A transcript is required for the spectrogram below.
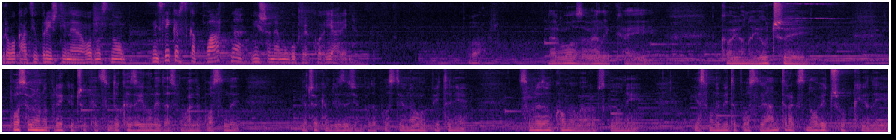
provokaciju Prištine, odnosno ni slikarska platna više ne mogu preko Jarinja? Dobro. Nervoza velika i kao i ono juče i posebno ono prekjuče kad su dokazivali da smo valjda poslali Ja čekam da izađem pa da postavim novo pitanje. Samo ne znam kome u Evropskoj uniji. Jesmo li mi to poslali Antrax, Novičuk ili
